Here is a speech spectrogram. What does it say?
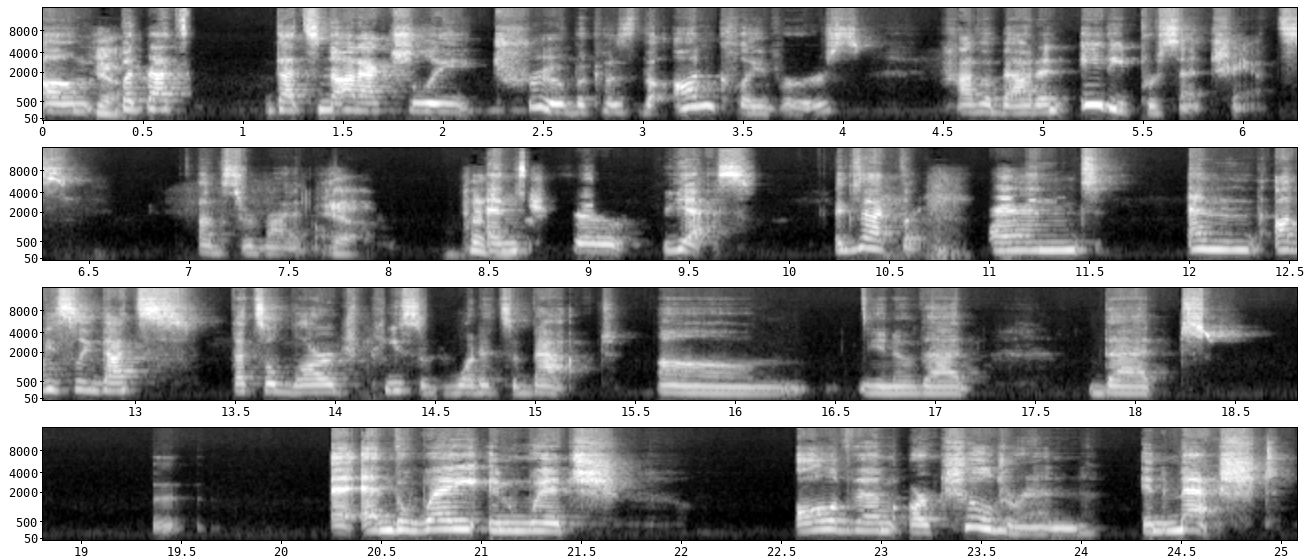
Um, yeah. But that's that's not actually true because the enclavers have about an eighty percent chance of survival. Yeah. And so yes, exactly. And and obviously that's that's a large piece of what it's about. Um, you know that that and the way in which all of them are children enmeshed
